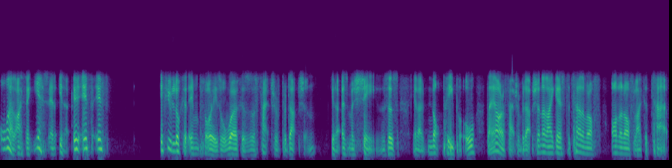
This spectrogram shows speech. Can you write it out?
Well, I think yes, and you know, if if if you look at employees or workers as a factor of production, you know, as machines, as you know, not people, they are a factor of production, and I guess to turn them off on and off like a tap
